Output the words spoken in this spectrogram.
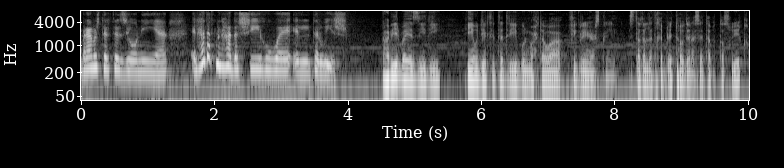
برامج تلفزيونية. الهدف من هذا الشيء هو الترويج. عبير بيزيدي هي مديرة التدريب والمحتوى في Greener Screen استغلت خبرتها ودراستها بالتسويق.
